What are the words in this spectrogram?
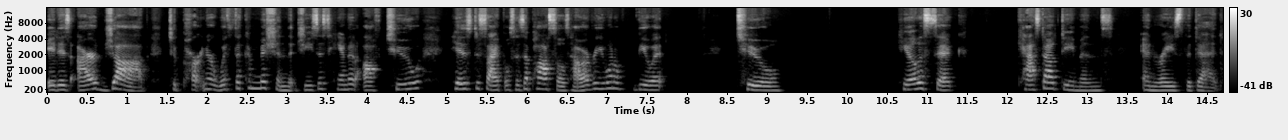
it is our job to partner with the commission that Jesus handed off to his disciples, his apostles, however you want to view it, to heal the sick, cast out demons, and raise the dead.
